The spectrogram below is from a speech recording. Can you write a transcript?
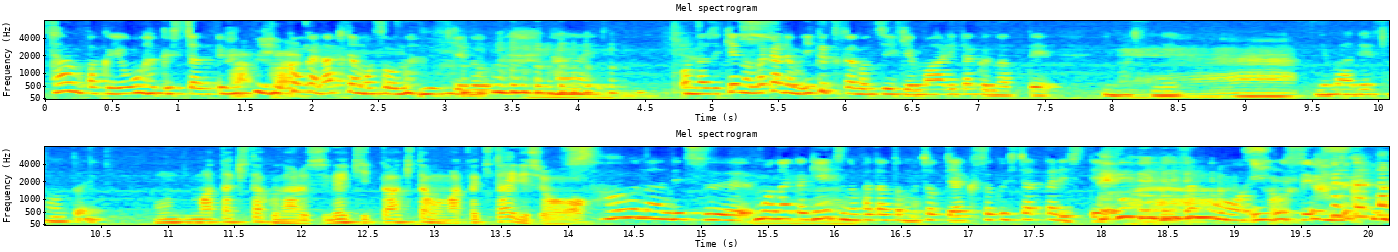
3泊4泊しちゃってるってい。うはい。今回の秋田もそうなんですけど、はい、同じ県の中でもいくつかの地域を回りたくなっていますね。ね沼です本当に。また来たくなるしね。きっと秋田もまた来たいでしょ。そうなんです。もうなんか現地の方ともちょっと約束しちゃったりして。夏もいいですよ。とか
